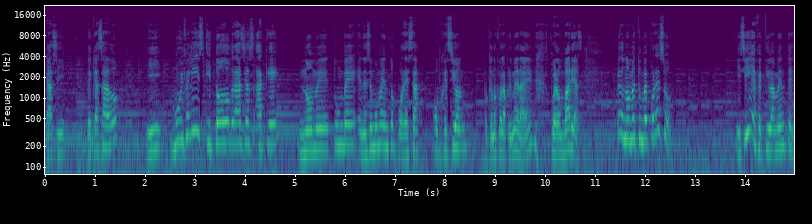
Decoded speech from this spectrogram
casi de casado y muy feliz y todo gracias a que no me tumbé en ese momento por esa objeción, porque no fue la primera, ¿eh? fueron varias, pero no me tumbé por eso. Y sí, efectivamente,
